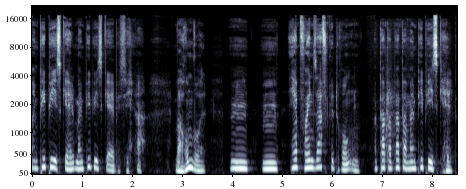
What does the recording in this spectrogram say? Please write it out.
Mein Pipi ist gelb, mein Pipi ist gelb. Ich ja, warum wohl? Hm, hm, ich habe vorhin Saft getrunken. Papa, Papa, mein Pipi ist gelb.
